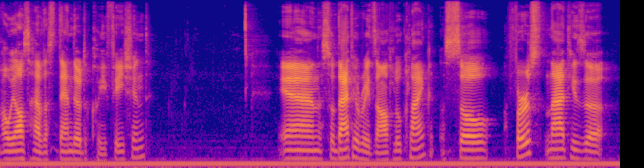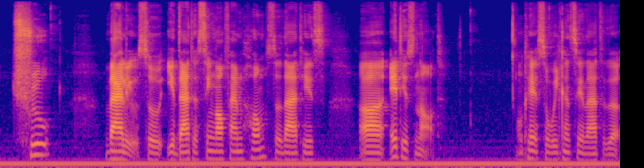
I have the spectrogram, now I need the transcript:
Uh, we also have the standard coefficient and so that result look like. So first that is a true value. So is that a single family home? So that is uh, it is not. Okay, so we can say that the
